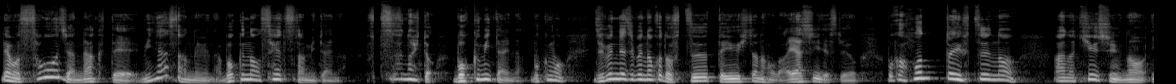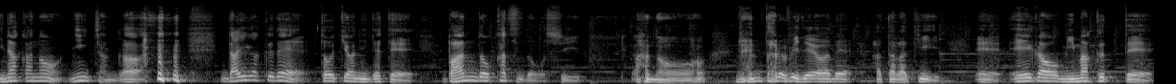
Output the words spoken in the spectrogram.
でもそうじゃなくて皆さんのような僕の生徒さんみたいな普通の人僕みたいな。僕も自分で自分のことを普通っていう人の方が怪しいですけど僕は本当に普通のあの九州の田舎の兄ちゃんが 大学で東京に出てバンド活動をしあのレンタルビデオで働きえー、映画を見まくって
